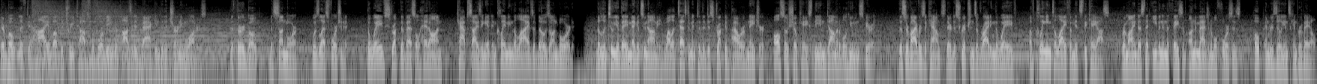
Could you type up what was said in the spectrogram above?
their boat lifted high above the treetops before being deposited back into the churning waters. The third boat, the Sunmore, was less fortunate. The wave struck the vessel head-on, capsizing it and claiming the lives of those on board. The Lituya Bay megatsunami, while a testament to the destructive power of nature, also showcased the indomitable human spirit. The survivors' accounts, their descriptions of riding the wave, of clinging to life amidst the chaos, remind us that even in the face of unimaginable forces, hope and resilience can prevail.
